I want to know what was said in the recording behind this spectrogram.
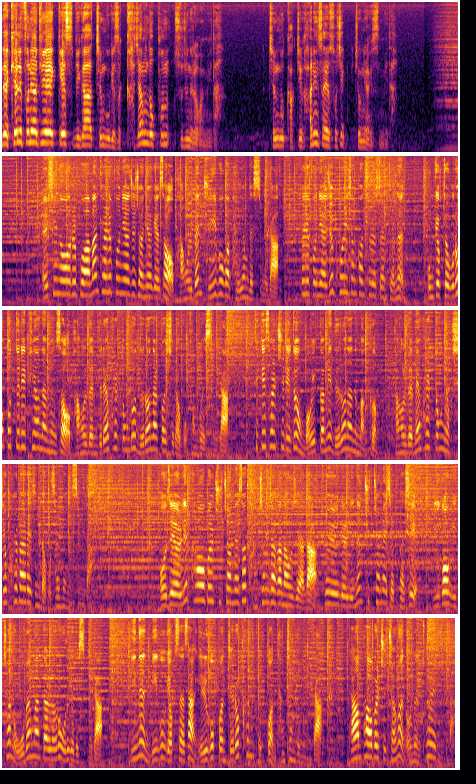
네, 캘리포니아주의 가스비가 전국에서 가장 높은 수준이라고 합니다. 전국 각지 한인사회 소식 정리하겠습니다. 엘시노어를 포함한 캘리포니아주 전역에서 방울뱀 주의보가 발령됐습니다. 캘리포니아주 포이즌 컨트롤 센터는 본격적으로 꽃들이 피어나면서 방울뱀들의 활동도 늘어날 것이라고 경고했습니다. 특히 설치류 등 먹잇감이 늘어나는 만큼 방울뱀의 활동 역시 활발해진다고 설명했습니다. 어제 열린 파워볼 추첨에서 당첨자가 나오지 않아 토요일 열리는 추첨의 잭팟이 6억 2,500만 달러로 오르게 됐습니다. 이는 미국 역사상 일곱 번째로 큰 복권 당첨금입니다. 다음 파워볼 추첨은 오는 토요일입니다.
